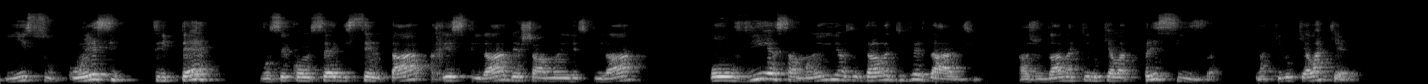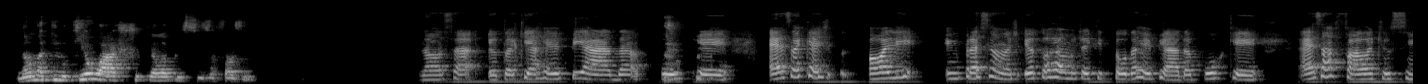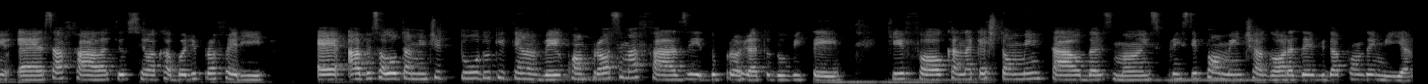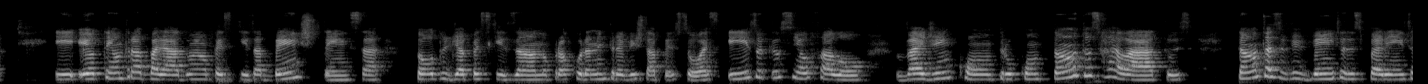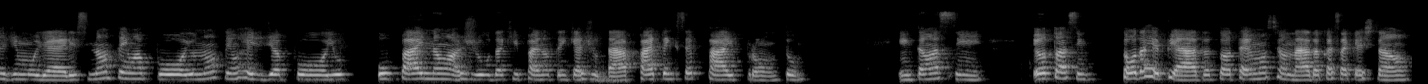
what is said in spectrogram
Isso, com esse tripé, você consegue sentar, respirar, deixar a mãe respirar, ouvir essa mãe e ajudá-la de verdade, ajudar naquilo que ela precisa, naquilo que ela quer, não naquilo que eu acho que ela precisa fazer. Nossa, eu tô aqui arrepiada porque essa questão, olhe impressionante. Eu estou realmente aqui toda arrepiada porque essa fala que o senhor, essa fala que o senhor acabou de proferir é absolutamente tudo que tem a ver com a próxima fase do projeto do VT, que foca na questão mental das mães, principalmente agora devido à pandemia. E eu tenho trabalhado em uma pesquisa bem extensa, todo dia pesquisando, procurando entrevistar pessoas, e isso que o senhor falou vai de encontro com tantos relatos tantas vivências, experiências de mulheres, não tem um apoio, não tem uma rede de apoio, o pai não ajuda, que pai não tem que ajudar, pai tem que ser pai, pronto. Então, assim, eu tô assim, toda arrepiada, tô até emocionada com essa questão.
